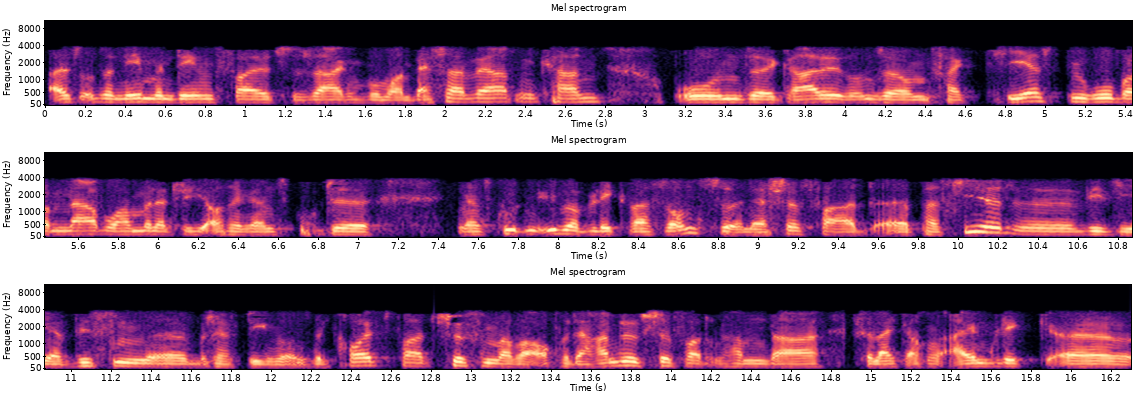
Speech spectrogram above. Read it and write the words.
als Unternehmen in dem Fall zu sagen, wo man besser werden kann. Und äh, gerade in unserem Verkehr Verkehrsbüro beim NABU haben wir natürlich auch eine ganz gute, einen ganz guten Überblick, was sonst so in der Schifffahrt äh, passiert. Äh, wie Sie ja wissen, äh, beschäftigen wir uns mit Kreuzfahrtschiffen, aber auch mit der Handelsschifffahrt und haben da vielleicht auch einen Einblick, äh,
